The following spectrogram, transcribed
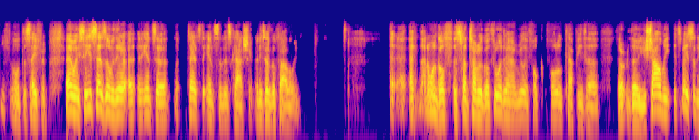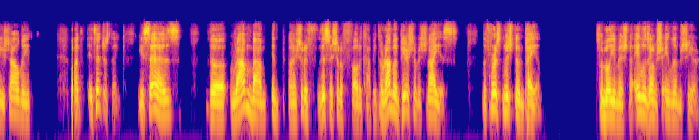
If what to say for. Anyway, see, he says over there uh, an answer, Teretz to answer this question, and he says the following. I, I, I don't want to go spend time to go through it. I really photocopy the, the the Yushalmi. It's based on Yushalmi, but it's interesting. He says the Rambam. In, I should have this. I should have photocopied the Rambam Pirsha Mishnayis, the first Mishnah in Payah, familiar Mishnah. Elu Dram Shein Lem Shir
